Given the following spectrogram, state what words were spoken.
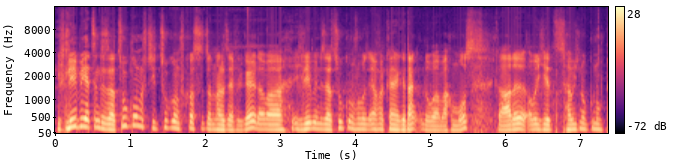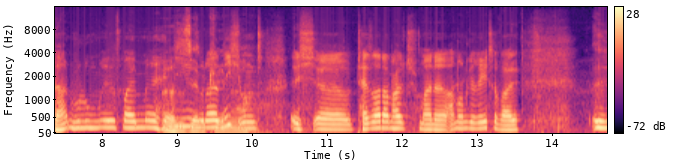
Ich lebe jetzt in dieser Zukunft. Die Zukunft kostet dann halt sehr viel Geld, aber ich lebe in dieser Zukunft, wo man sich einfach keine Gedanken drüber machen muss. Gerade, ob ich jetzt, habe ich noch genug Datenvolumen auf meinem äh, Handy oder bequem, nicht? ja. Und ich äh, tether dann halt meine anderen Geräte, weil äh,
